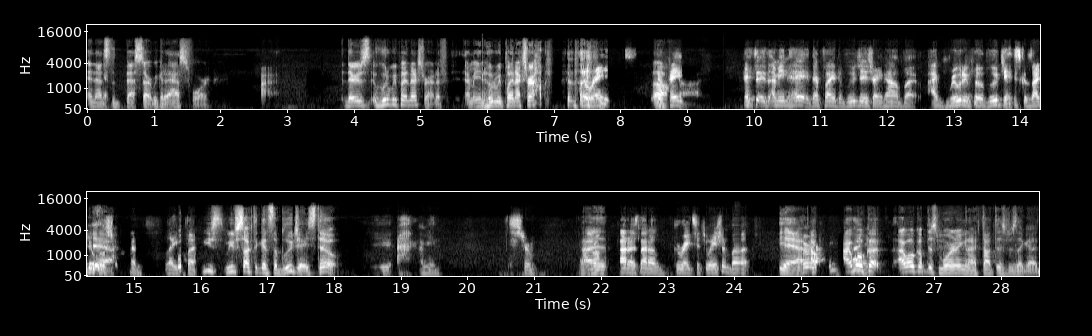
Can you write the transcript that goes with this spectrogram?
and that's the best start we could have asked for. I, there's who do we play next round? If I mean, who do we play next round? Like, Rays. oh, Great. It's, it's, I mean, hey, they're playing the Blue Jays right now, but I'm rooting for the Blue Jays because I know Yeah. Like, but we've we've sucked against the Blue Jays too. yeah, I mean, it's true. Not I- Not a, it's not a great situation, but Yeah, I. I woke up. I woke up this morning and I thought this was like a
